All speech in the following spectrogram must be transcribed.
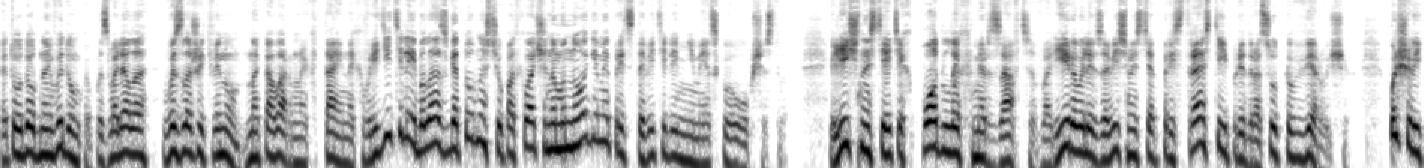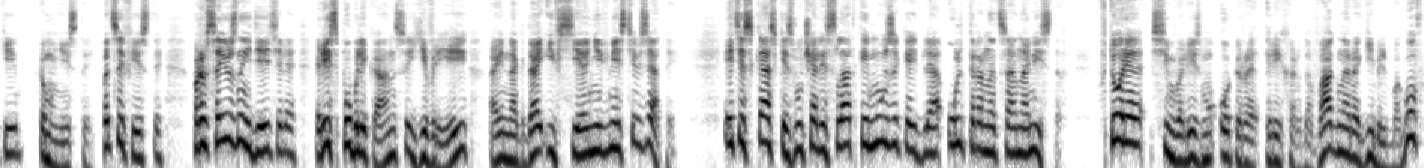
Эта удобная выдумка позволяла возложить вину на коварных тайных вредителей и была с готовностью подхвачена многими представителями немецкого общества. Личности этих подлых мерзавцев варьировали в зависимости от пристрастий и предрассудков верующих. Большевики, коммунисты, пацифисты, профсоюзные деятели, республиканцы, евреи, а иногда и все они вместе взятые. Эти сказки звучали сладкой музыкой для ультранационалистов, вторя символизму оперы Рихарда Вагнера «Гибель богов»,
